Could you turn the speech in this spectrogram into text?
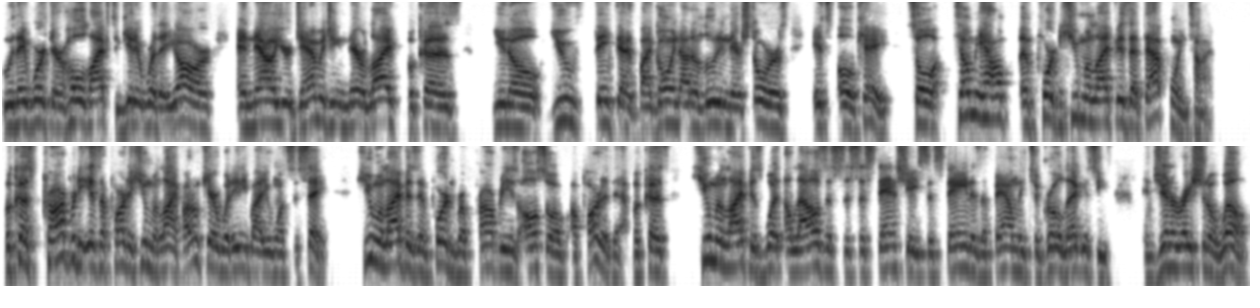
who they worked their whole life to get it where they are, and now you're damaging their life because you know you think that by going out and looting their stores it's okay. So tell me how important human life is at that point in time. Because property is a part of human life. I don't care what anybody wants to say human life is important, but property is also a, a, part of that because human life is what allows us to substantiate, sustain as a family, to grow legacies and generational wealth.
